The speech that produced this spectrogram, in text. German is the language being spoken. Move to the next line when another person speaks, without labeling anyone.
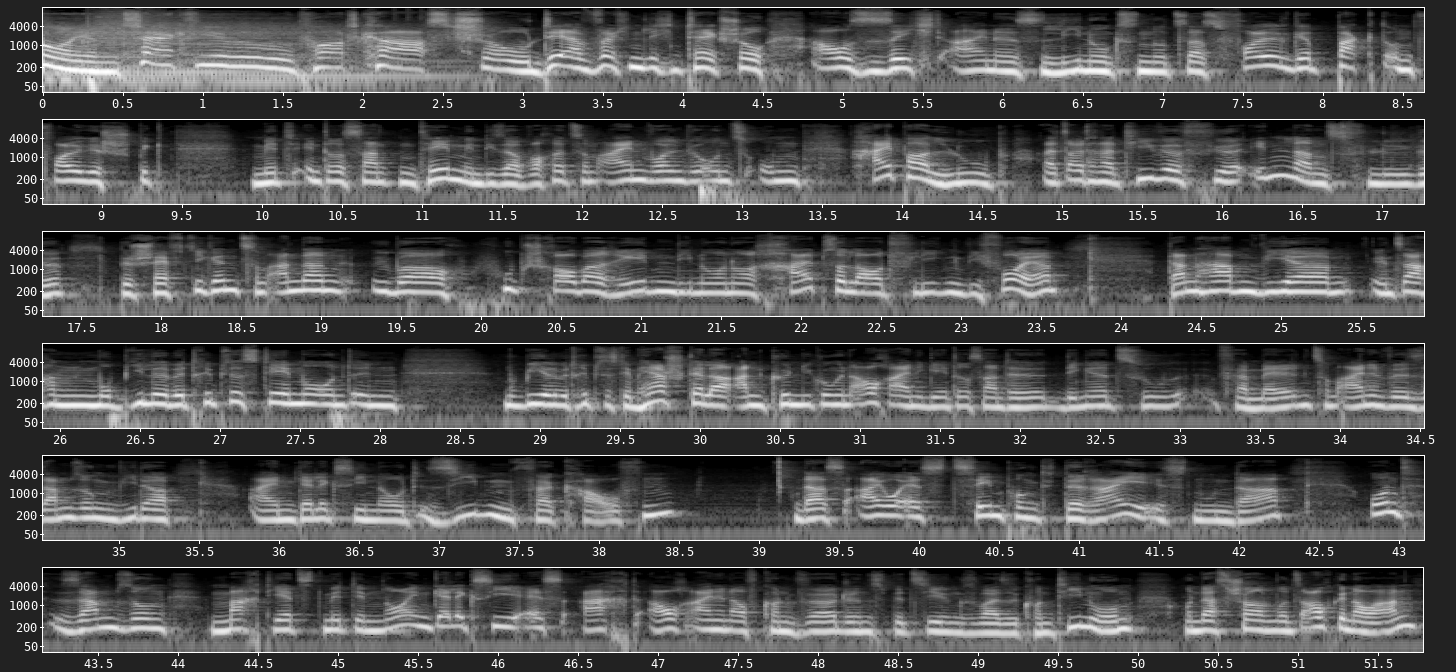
neuen TagView Podcast Show, der wöchentlichen Tag Show aus Sicht eines Linux-Nutzers, vollgepackt und vollgespickt mit interessanten Themen in dieser Woche. Zum einen wollen wir uns um Hyperloop als Alternative für Inlandsflüge beschäftigen, zum anderen über Hubschrauber reden, die nur noch halb so laut fliegen wie vorher. Dann haben wir in Sachen mobile Betriebssysteme und in mobile Betriebssystemhersteller Ankündigungen auch einige interessante Dinge zu vermelden. Zum einen will Samsung wieder ein Galaxy Note 7 verkaufen. Das iOS 10.3 ist nun da. Und Samsung macht jetzt mit dem neuen Galaxy S8 auch einen auf Convergence bzw. Continuum. Und das schauen wir uns auch genauer an.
